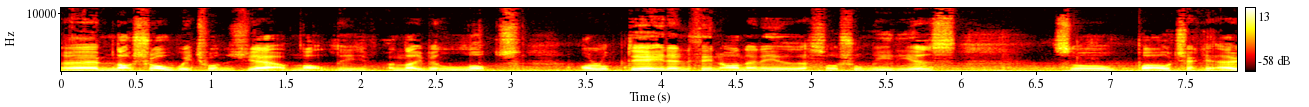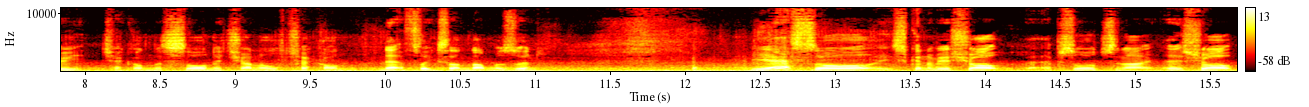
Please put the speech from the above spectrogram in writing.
um, not sure which ones yet. I've not. I've not even looked or updated anything on any of the social medias. So, but I'll check it out. Check on the Sony channel. Check on Netflix and Amazon. Yeah, so it's going to be a short episode tonight. A short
